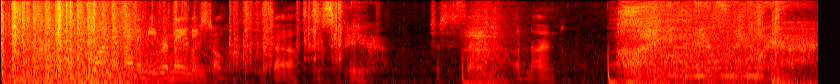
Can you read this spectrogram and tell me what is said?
One enemy remaining. Nice, Tom. Better. Disappear. Just a stage. Unknown. I am Everywhere.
